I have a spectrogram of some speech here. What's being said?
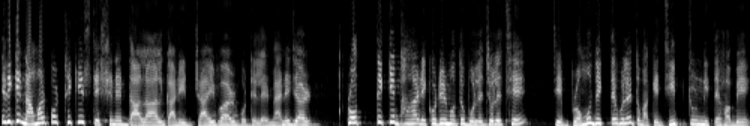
এদিকে নামার পর থেকে স্টেশনের দালাল, গাড়ির ড্রাইভার, হোটেলের ম্যানেজার প্রত্যেকে ভাঙা রেকর্ডের মতো বলে চলেছে যে, ব্রহ্ম দেখতে হলে তোমাকে জিপ ট্যুর নিতে হবে।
